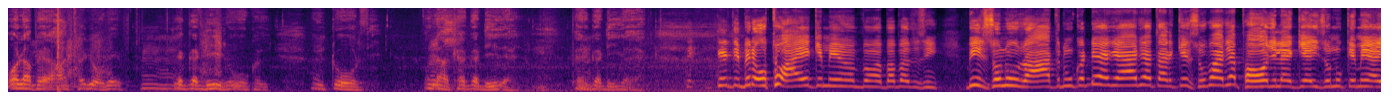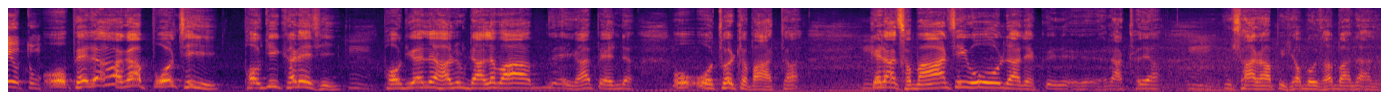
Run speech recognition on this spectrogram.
ਉਹਨਾਂ ਫਿਰ ਹੱਥ ਜੋੜੇ ਤੇ ਗੱਡੀ ਰੋਕ ਲਈ, ਤੋੜ ਦੀ ਉਹਨਾਂ ਆਖਿਆ ਗੱਡੀ ਲੈ ਜਾਓ। ਫਿਰ ਗੱਡੀ ਲੈ ਤੇ- ਤੇ ਫਿਰ ਉੱਥੋਂ ਆਏ ਕਿਵੇਂ ਬ- ਬਾਬਾ ਤੁਸੀਂ? ਵੀ ਤੁਹਾਨੂੰ ਰਾਤ ਨੂੰ ਕੱਢਿਆ ਗਿਆ ਜਾਂ ਤੜਕੇ ਸਵੇਰ ਜਾਂ ਫੌਜ ਲੈ ਕੇ ਆਈ ਤੁਹਾਨੂੰ ਕਿਵੇਂ ਆਏ ਉੱਥੋਂ? ਉਹ ਫਿਰ ਆਗਾ ਪੁਲ ਸੀ ਫੌਜੀ ਖੜੇ ਸੀ। ਫੌਜੀਆਂ ਨੇ ਸਾਨੂੰ ਡਲਵਾ ਹੈਗਾ ਪਿੰਡ। ਉਹ ਉਥੋਂ ਟਪਾਤਾ ਕਿਹੜਾ ਸਮਾਨ ਸੀ ਉਹ ਉਹਨਾਂ ਨੇ ਕ- ਰੱਖ ਲਿਆ। ਸਾਰਾ ਪਿਛਾ ਬੋਸਾ ਬਾਨਾ ਨੇ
